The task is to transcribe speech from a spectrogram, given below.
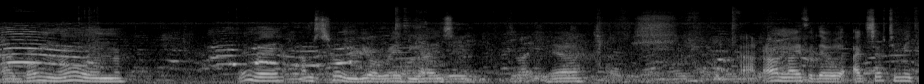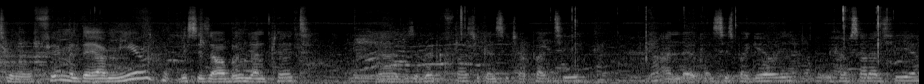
are going on. Anyway, I'm showing you already, guys. Yeah. I don't know if they will accept me to film their meal. This is our Burundian plate. Uh, this is breakfast. You can see chapati and you can see spaghetti. We have salad here.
